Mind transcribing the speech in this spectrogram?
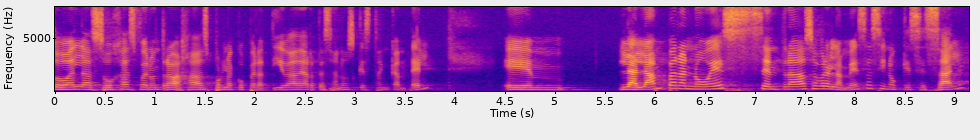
todas las hojas fueron trabajadas por la cooperativa de artesanos que está en Cantel. Em, la lámpara no es centrada sobre la mesa, sino que se sale,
